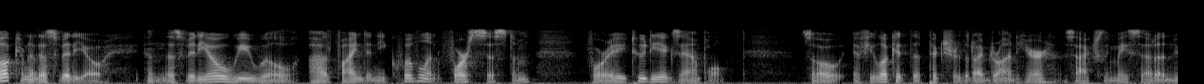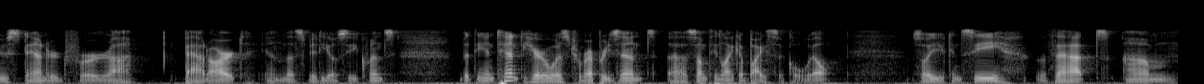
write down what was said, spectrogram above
Welcome to this video. In this video we will uh, find an equivalent force system for a 2D example. So if you look at the picture that I've drawn here, this actually may set a new standard for uh, bad art in this video sequence. But the intent here was to represent uh, something like a bicycle wheel. So you can see that um,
